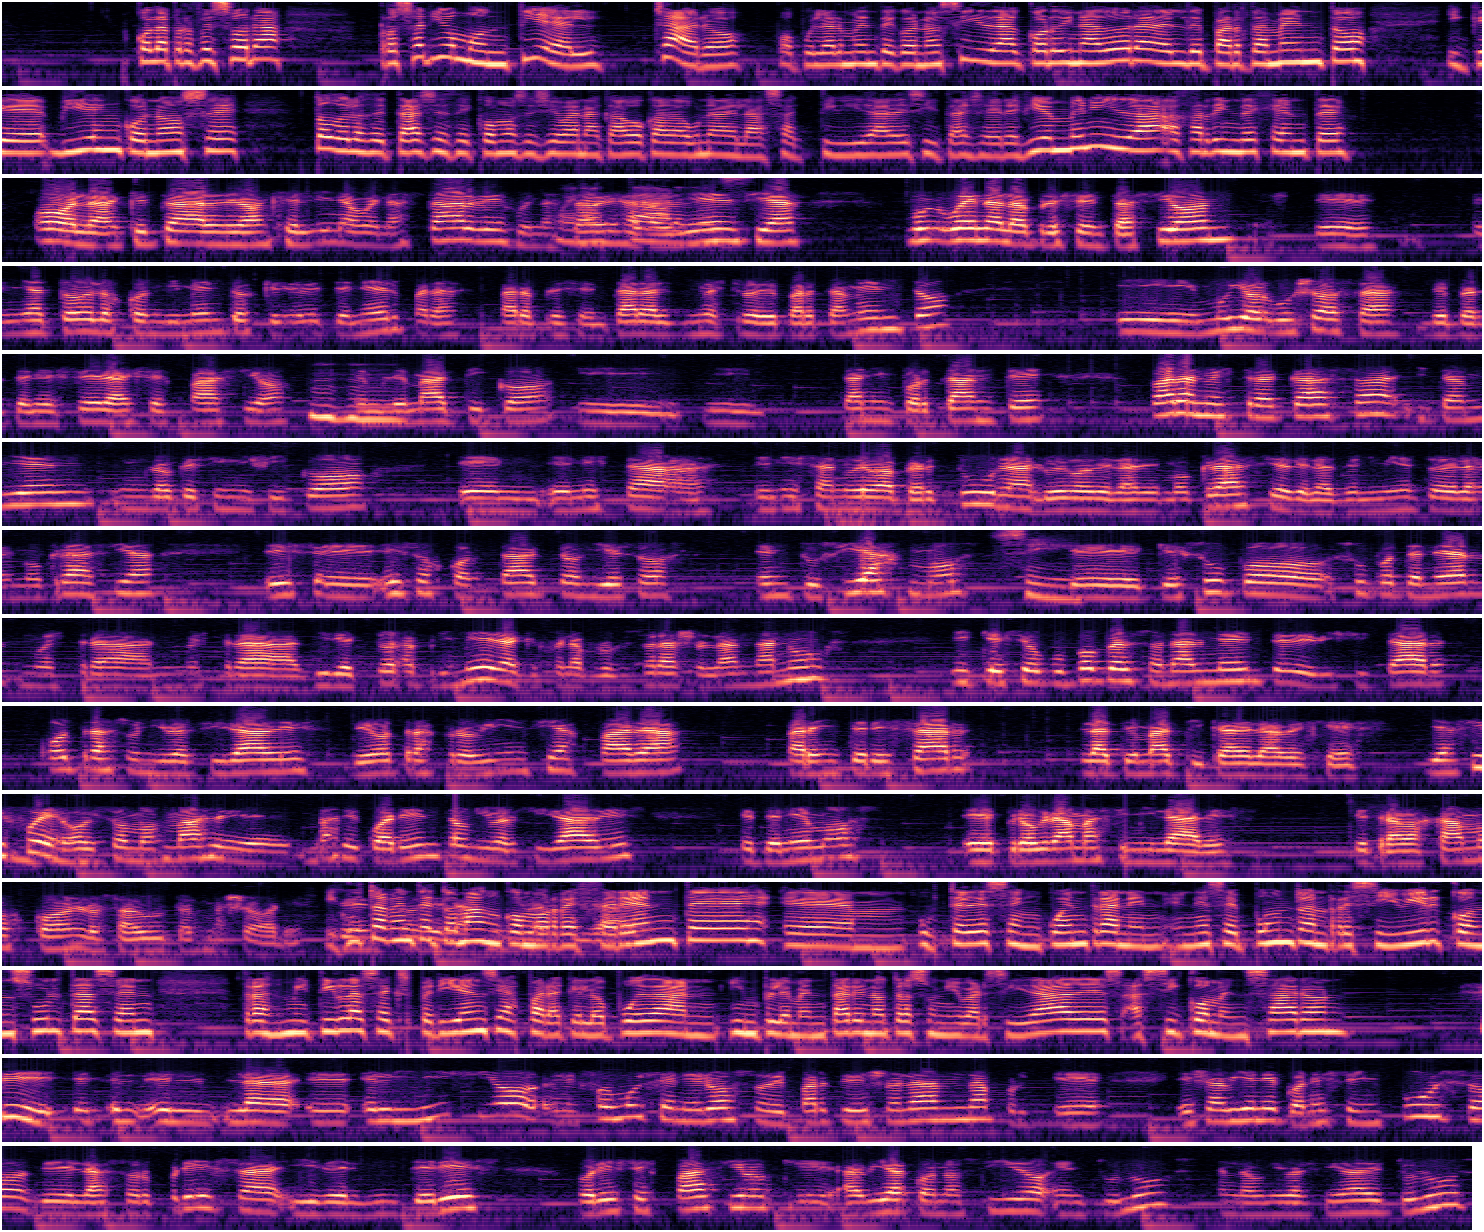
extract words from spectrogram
con la profesora Rosario Montiel, Charo, popularmente conocida, coordinadora del departamento y que bien conoce todos los detalles de cómo se llevan a cabo cada una de las actividades y talleres. Bienvenida a Jardín de Gente. Hola, ¿qué tal, Evangelina? Buenas tardes, buenas, Buenas tardes, a la tardes. audiencia. Muy buena la presentación, este, tenía todos los condimentos que debe tener para, para presentar a nuestro departamento y muy orgullosa de pertenecer a ese espacio emblemático y, y tan importante para nuestra casa y también lo que significó en, en esta en esa nueva apertura luego de la democracia del advenimiento de la democracia ese, esos contactos y esos entusiasmos Sí. que, que supo supo tener nuestra nuestra directora primera que fue la profesora Yolanda Nux y que se ocupó personalmente de visitar otras universidades de otras provincias para para interesar la temática de la vejez. Y así fue, hoy somos más de, más de 40 universidades que tenemos eh, programas similares, que trabajamos con los adultos mayores. Y justamente toman como referente, eh, ustedes se encuentran en, en ese punto, en recibir consultas, en transmitir las experiencias para que lo puedan implementar en otras universidades. Así comenzaron. Sí, el, el- la- eh, el inicio eh, fue muy generoso de parte de Yolanda porque ella viene con ese impulso de la sorpresa y del interés por ese espacio que había conocido en Toulouse, en la Universidad de Toulouse,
